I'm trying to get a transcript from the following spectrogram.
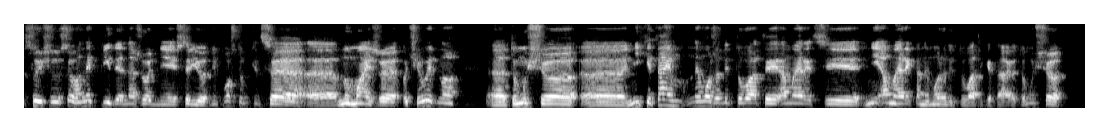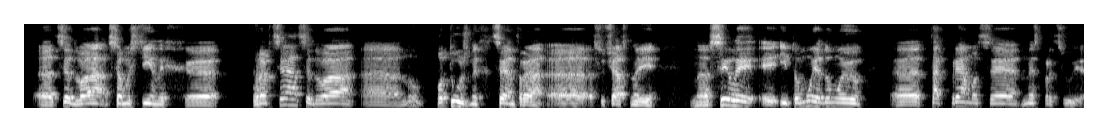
судячи з усього не піде на жодні серйозні поступки. Це е, ну майже очевидно, е, тому що ні Китай не може диктувати Америці, ні Америка не може диктувати Китаю, тому що це два самостійних гравця, це два ну потужних центра сучасної сили, і тому я думаю. Е, так прямо це не спрацює.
